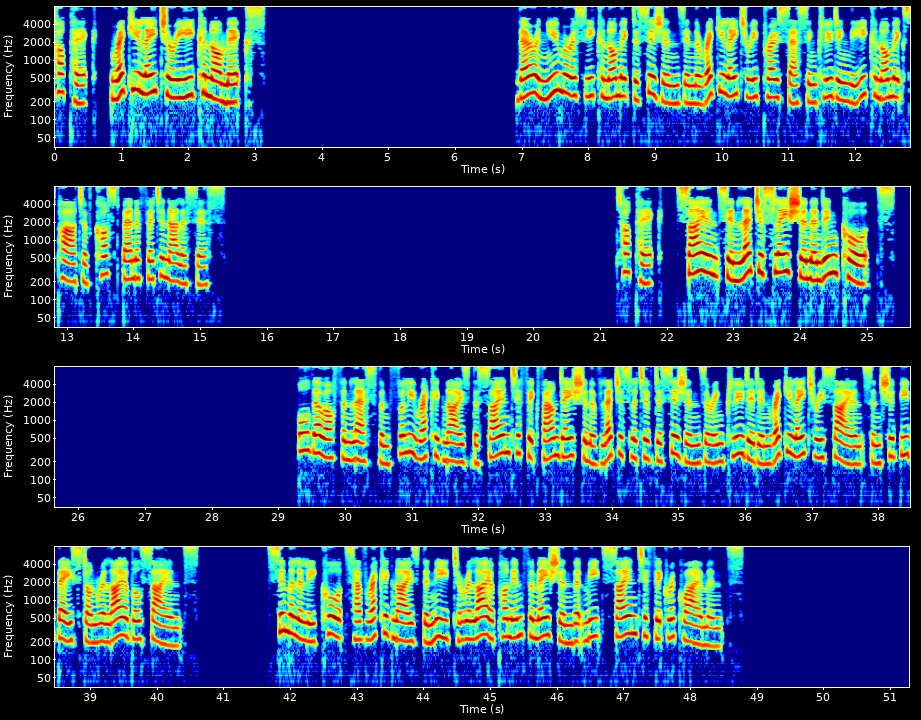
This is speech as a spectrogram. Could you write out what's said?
Topic: Regulatory economics. There are numerous economic decisions in the regulatory process including the economics part of cost-benefit analysis. Science in legislation and in courts Although often less than fully recognized the scientific foundation of legislative decisions are included in regulatory science and should be based on reliable science. Similarly courts have recognized the need to rely upon information that meets scientific requirements.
